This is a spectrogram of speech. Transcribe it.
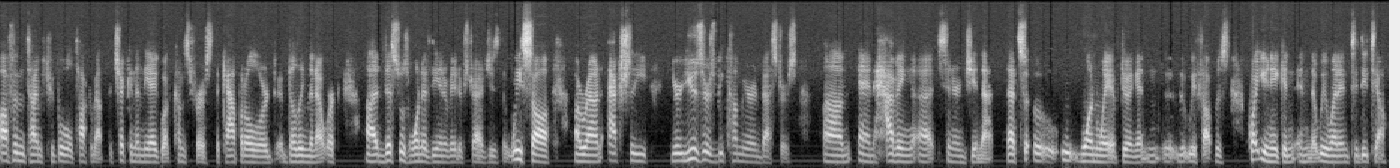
oftentimes people will talk about the chicken and the egg, what comes first, the capital or building the network. Uh, this was one of the innovative strategies that we saw around actually your users become your investors um, and having synergy in that. That's uh, one way of doing it and uh, that we thought was quite unique and, and that we went into detail.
